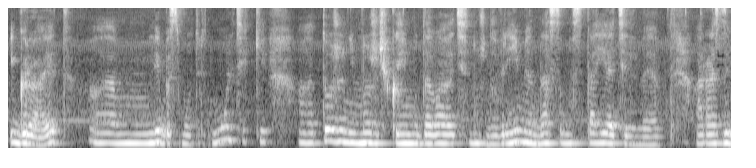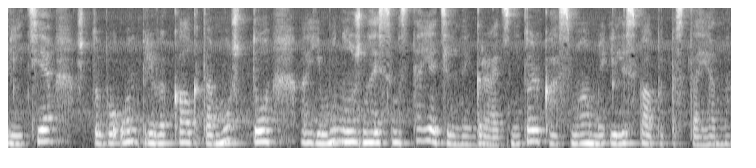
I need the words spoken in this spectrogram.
играет, эм, либо смотрит мультики, э, тоже немножечко ему давать нужно время на самостоятельное развитие, чтобы он привыкал к тому, что э, ему нужно и самостоятельно играть, не только с мамой или с папой постоянно.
